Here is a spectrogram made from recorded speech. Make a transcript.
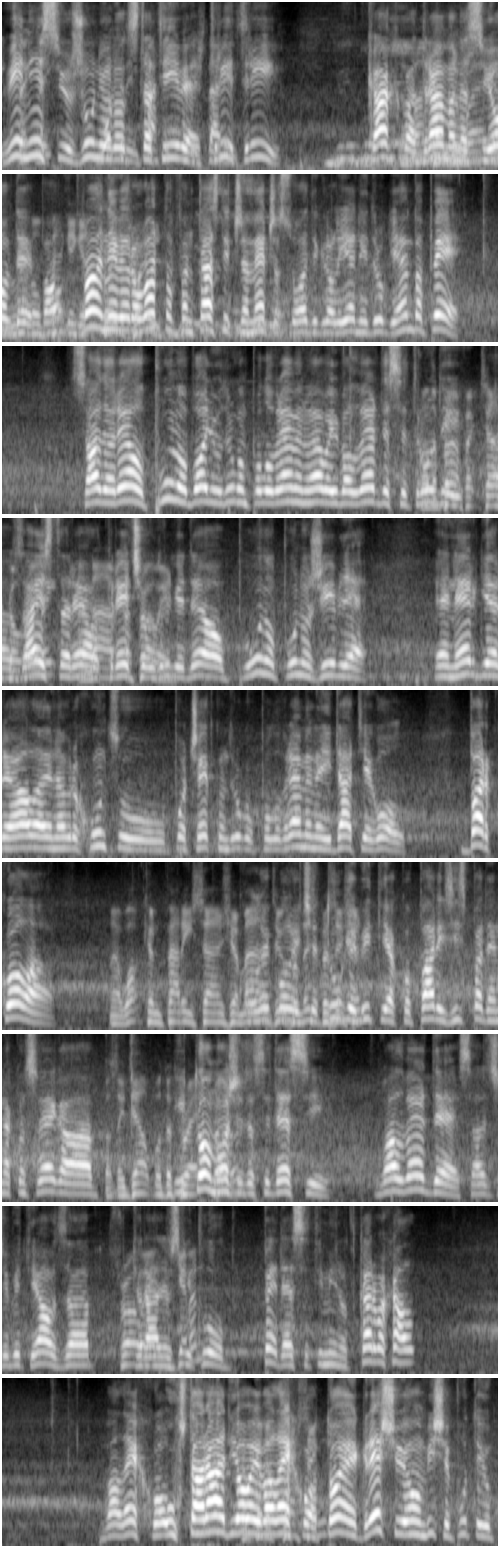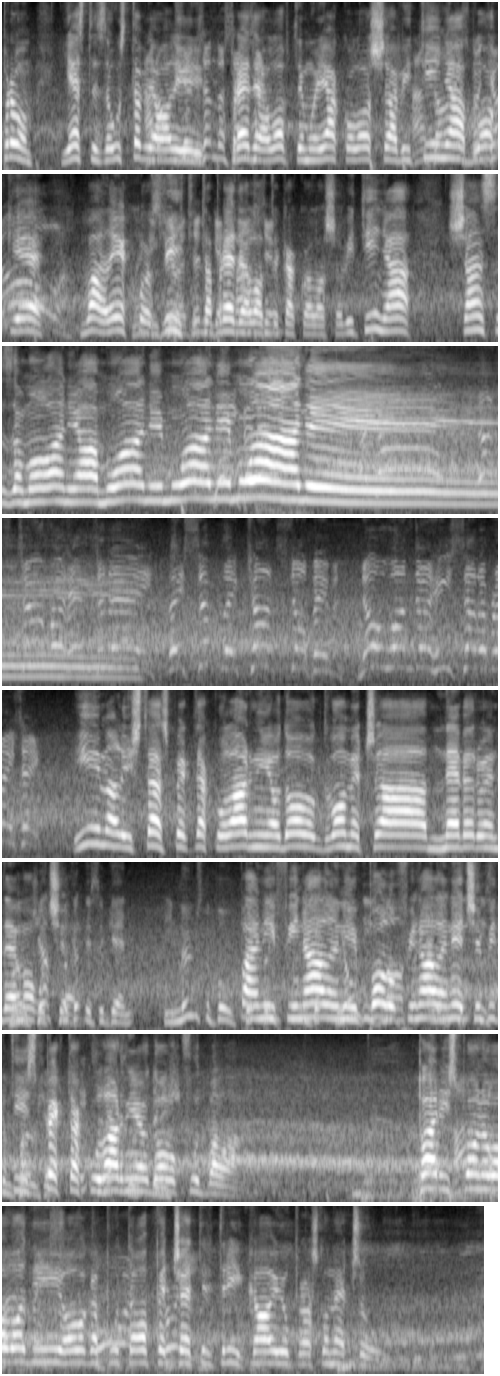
Vinicius Junior od stative, 3-3. Kakva drama nas i ovde, pa dva neverovatno fantastična meča su odigrali jedni i drugi. Mbappé, Sada Real puno bolje u drugom polovremenu, evo i Valverde se trudi, zaista Real kreće u drugi deo, puno, puno življe. Energija Reala je na vrhuncu početkom drugog polovremena i dat je gol. Barkola, koliko li će tuge biti ako Pariz ispade nakon svega i to može da se desi. Valverde, sada će biti out za kraljevski klub. 50. minut. Carvajal. Valeho, u šta radi ovaj Valeho? To je grešio on više puta i u prvom. Jeste zaustavljao, ali predaja lopte mu je jako loša. Vitinja, blok je Valeho. Vidite ta predaja lopte kako je loša. Vitinja, šansa za Moanija. Muani, Muani, Muani! Ima li šta spektakularnije od ovog dvomeča? Ne verujem da je moguće. Pa ni finale, ni polufinale neće biti spektakularnije od ovog futbala. Paris ponovo vodi ovoga puta opet 4-3 kao i u prošlom meču.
